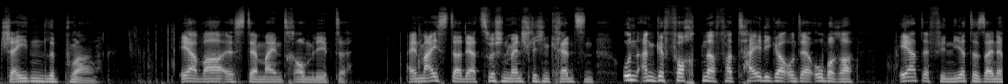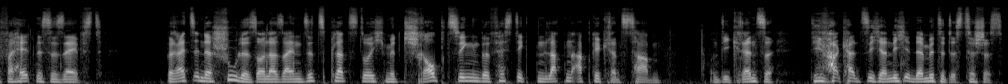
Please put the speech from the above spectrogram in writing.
Jaden LeBlanc. Er war es, der meinen Traum lebte. Ein Meister der zwischenmenschlichen Grenzen, unangefochtener Verteidiger und Eroberer. Er definierte seine Verhältnisse selbst. Bereits in der Schule soll er seinen Sitzplatz durch mit Schraubzwingen befestigten Latten abgegrenzt haben. Und die Grenze, die war ganz sicher nicht in der Mitte des Tisches.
